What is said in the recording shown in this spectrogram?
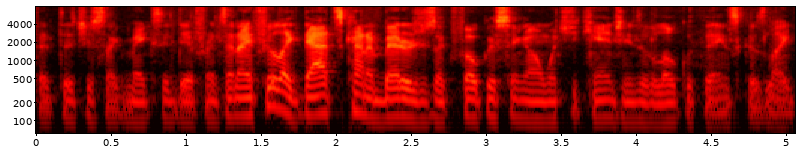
that, that just like makes a difference and i feel like that's kind of better just like focusing on what you can change to the local things because like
